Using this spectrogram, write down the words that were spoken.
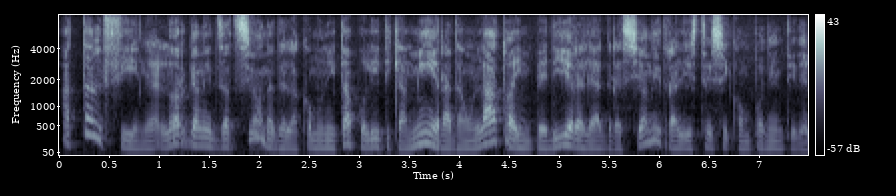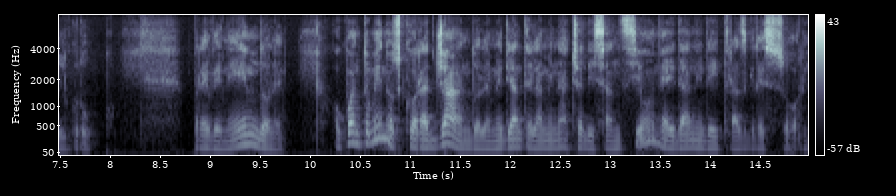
A tal fine l'organizzazione della comunità politica mira da un lato a impedire le aggressioni tra gli stessi componenti del gruppo, prevenendole o quantomeno scoraggiandole mediante la minaccia di sanzioni ai danni dei trasgressori,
